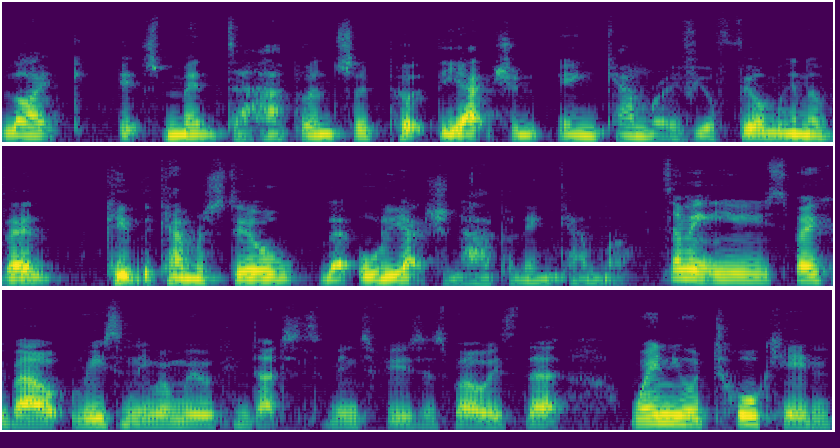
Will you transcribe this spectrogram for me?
like it's meant to happen. So put the action in camera. If you're filming an event, keep the camera still, let all the action happen in camera. Something you spoke about recently when we were conducting some interviews as well is that when you're talking,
